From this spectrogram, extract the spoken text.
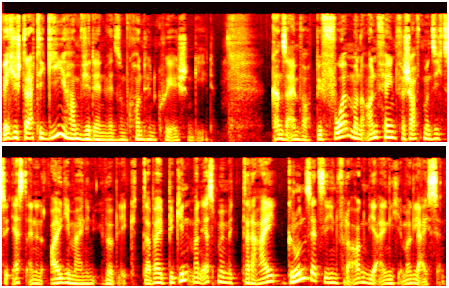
Welche Strategie haben wir denn, wenn es um Content Creation geht? Ganz einfach. Bevor man anfängt, verschafft man sich zuerst einen allgemeinen Überblick. Dabei beginnt man erstmal mit drei grundsätzlichen Fragen, die eigentlich immer gleich sind.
